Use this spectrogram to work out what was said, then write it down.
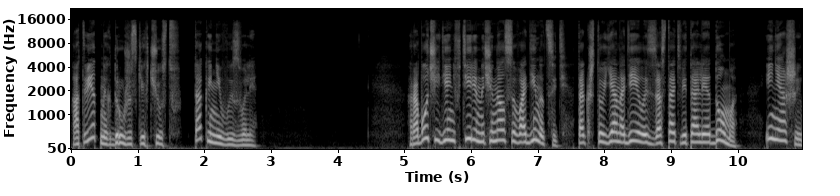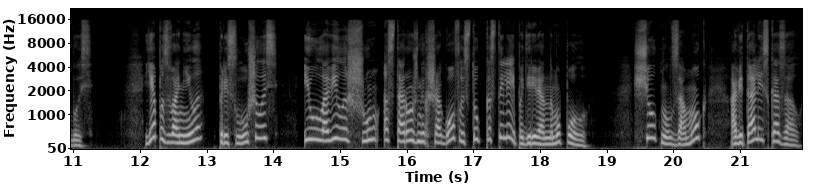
ответных дружеских чувств так и не вызвали. Рабочий день в тире начинался в одиннадцать, так что я надеялась застать Виталия дома, и не ошиблась. Я позвонила, прислушалась и уловила шум осторожных шагов и стук костылей по деревянному полу. Щелкнул замок, а Виталий сказал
